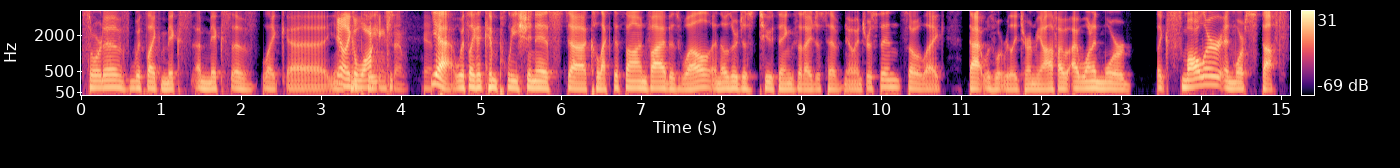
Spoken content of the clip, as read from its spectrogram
sort of, with like mix a mix of like uh you yeah, know, like complete- a walking sim. Yeah. Yeah, with like a completionist uh, collectathon vibe as well, and those are just two things that I just have no interest in. So like that was what really turned me off. I, I wanted more like smaller and more stuff,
